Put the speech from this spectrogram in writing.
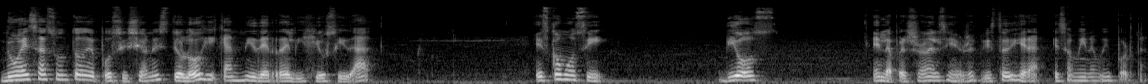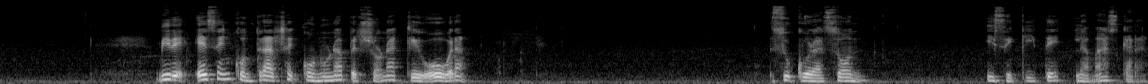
no es asunto de posiciones teológicas ni de religiosidad. Es como si Dios en la persona del Señor Jesucristo dijera, eso a mí no me importa. Mire, es encontrarse con una persona que obra su corazón y se quite la máscara.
